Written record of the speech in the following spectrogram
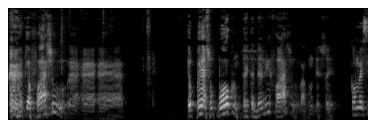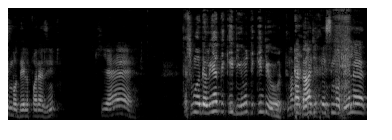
que eu faço. É, é, é, eu penso um pouco, tá entendendo? E faço acontecer. Como esse modelo, por exemplo, que é. Esse modelinho é tiquinho de um, tiquinho de outro. Na verdade, esse modelo é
